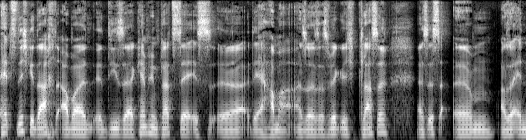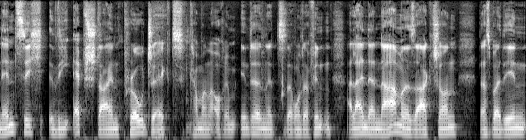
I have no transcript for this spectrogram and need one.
hätte es nicht gedacht, aber äh, dieser Campingplatz, der ist äh, der Hammer. Also es ist wirklich klasse. Es ist, ähm, also er nennt sich The Epstein Project, kann man auch im Internet darunter finden. Allein der Name sagt schon, dass bei denen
